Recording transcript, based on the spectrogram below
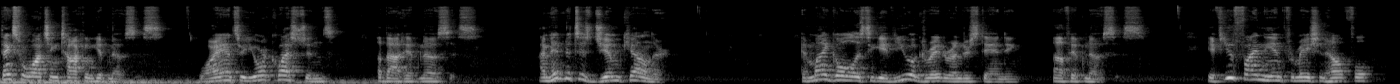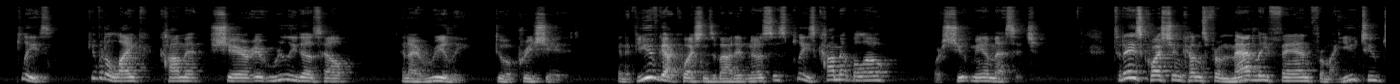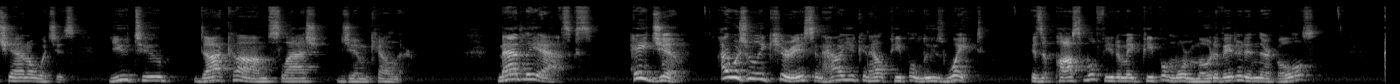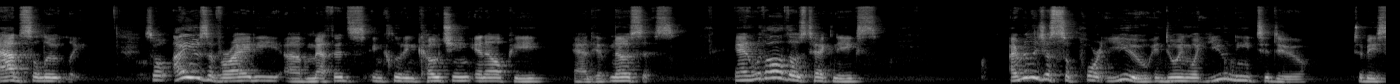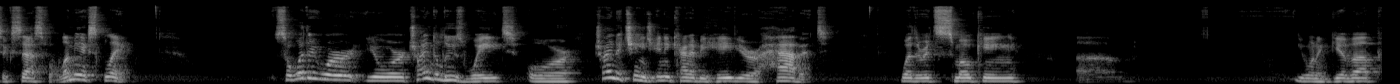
Thanks for watching Talking Hypnosis, where I answer your questions about hypnosis. I'm hypnotist Jim Kellner, and my goal is to give you a greater understanding of hypnosis. If you find the information helpful, please give it a like, comment, share. It really does help, and I really do appreciate it. And if you've got questions about hypnosis, please comment below or shoot me a message. Today's question comes from Madly Fan from my YouTube channel, which is youtube.com slash Jim Kellner. Madly asks, Hey Jim, I was really curious in how you can help people lose weight. Is it possible for you to make people more motivated in their goals? Absolutely. So I use a variety of methods, including coaching, NLP, and hypnosis. And with all those techniques, I really just support you in doing what you need to do to be successful. Let me explain. So whether we're, you're trying to lose weight or trying to change any kind of behavior or habit, whether it's smoking, um, you want to give up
